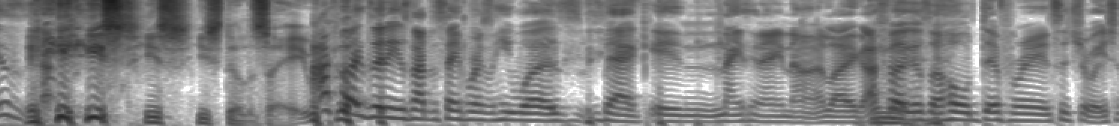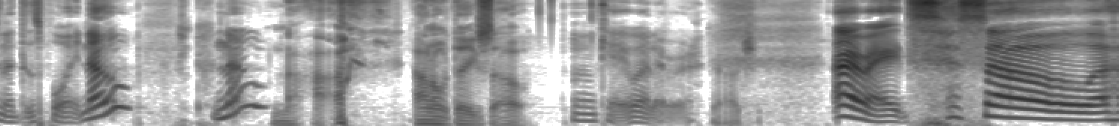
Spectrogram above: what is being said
he's he's he's still the same. I feel like Diddy is not the same person he was back in 1999. Like I feel like it's a whole different situation at this point. No, no. nah, I don't think so. Okay, whatever. Gotcha. All right. So uh,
